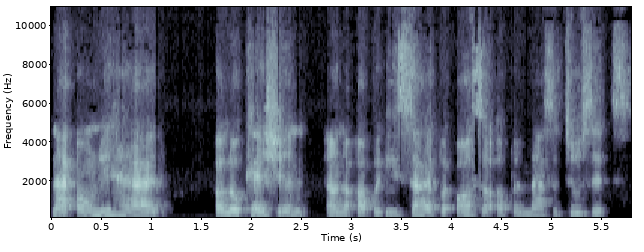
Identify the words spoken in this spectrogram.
not only had a location on the Upper East Side, but also up in Massachusetts,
